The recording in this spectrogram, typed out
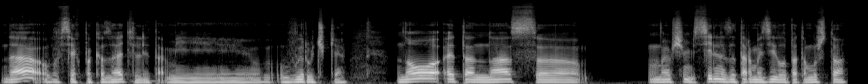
да, во всех показателях там и выручке, но это нас, э, в общем, сильно затормозило, потому что,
